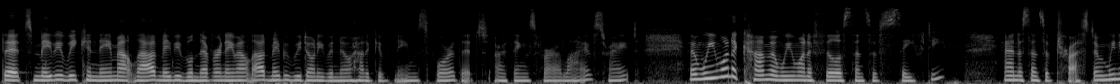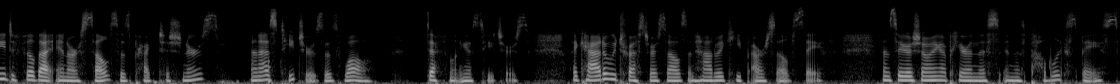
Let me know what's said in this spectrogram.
that maybe we can name out loud, maybe we'll never name out loud, maybe we don't even know how to give names for that are things for our lives, right? And we want to come and we want to feel a sense of safety and a sense of trust. And we need to feel that in ourselves as practitioners and as teachers as well definitely as teachers. Like how do we trust ourselves and how do we keep ourselves safe? And so you're showing up here in this in this public space.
